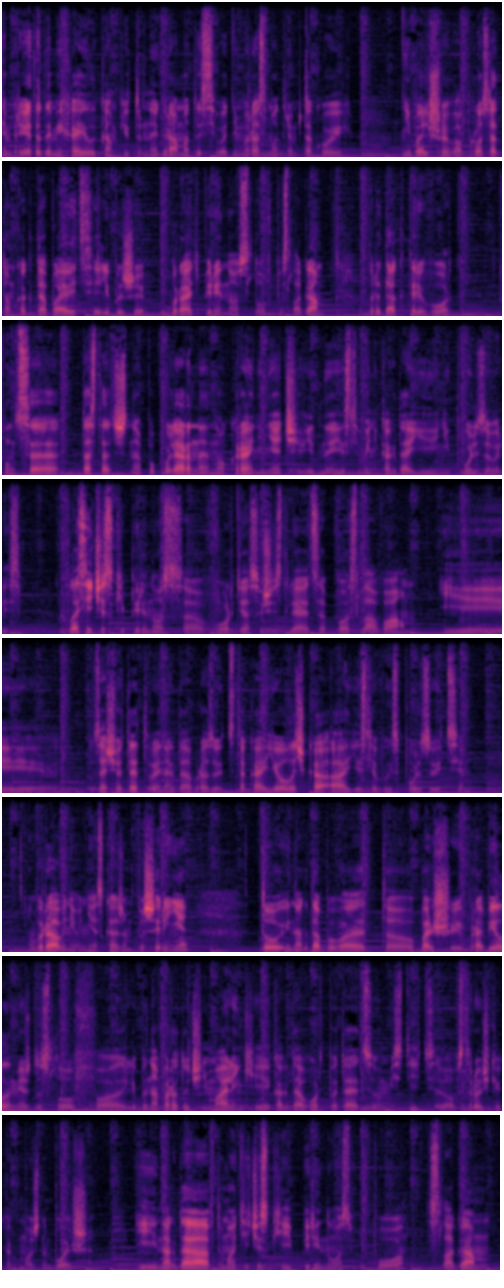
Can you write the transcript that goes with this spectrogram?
Всем привет, это Михаил и компьютерная грамота. Сегодня мы рассмотрим такой небольшой вопрос о том, как добавить либо же убрать перенос слов по слогам в редакторе Word. Функция достаточно популярная, но крайне неочевидная, если вы никогда ею не пользовались. Классический перенос в Word осуществляется по словам, и за счет этого иногда образуется такая елочка, а если вы используете выравнивание, скажем, по ширине, то иногда бывают э, большие пробелы между слов, э, либо наоборот очень маленькие, когда Word пытается уместить э, в строчке как можно больше. И иногда автоматический перенос по слогам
